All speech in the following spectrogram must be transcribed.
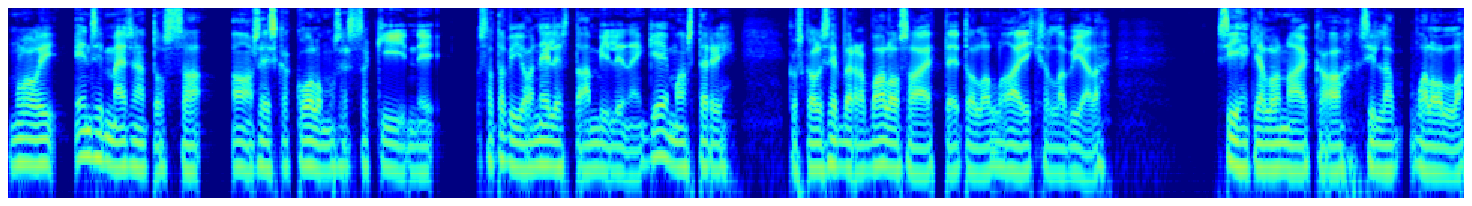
Mulla oli ensimmäisenä tuossa A73 kiinni 100-400 millinen G-masteri, koska oli sen verran valosaa, ettei tuolla laajiksella vielä siihen kellon aikaa sillä valolla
